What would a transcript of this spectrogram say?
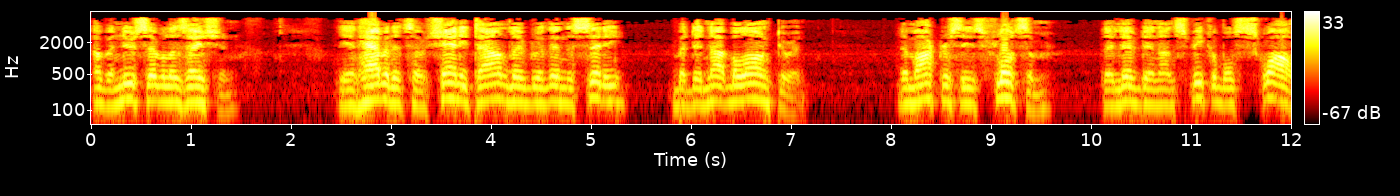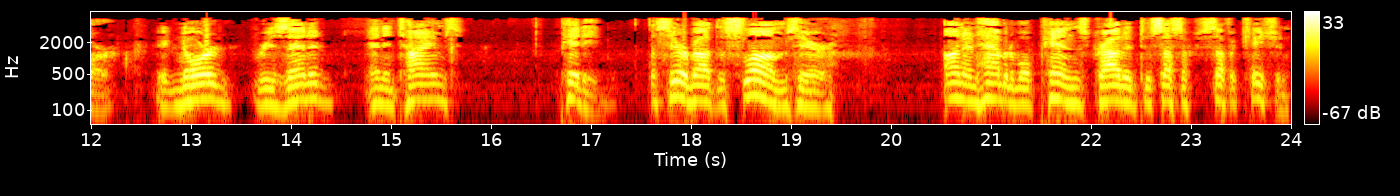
of a new civilization. The inhabitants of Shantytown lived within the city, but did not belong to it. Democracy's flotsam, they lived in unspeakable squalor, ignored, resented, and in times pitied. Let's hear about the slums here. uninhabitable pens crowded to suffocation.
